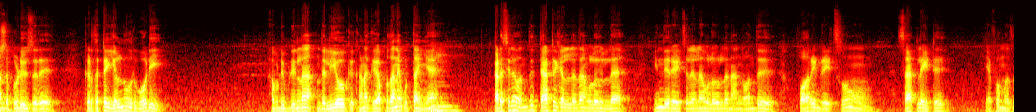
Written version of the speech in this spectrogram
அந்த ப்ரொடியூசரு கிட்டத்தட்ட எழுநூறு கோடி. அப்படி இப்படின்லாம் அந்த லியோவுக்கு கணக்கு அப்படி தானே கொடுத்தாங்க கடைசியில் வந்து தேட்ரிக்கல்லாம் இவ்வளோ இல்லை இந்திய ரைட்ஸ்லாம் இவ்வளோ இல்லை நாங்கள் வந்து ஃபாரின் ரைட்ஸும் சேட்டலைட்டு எஃப்எம்எஸ்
